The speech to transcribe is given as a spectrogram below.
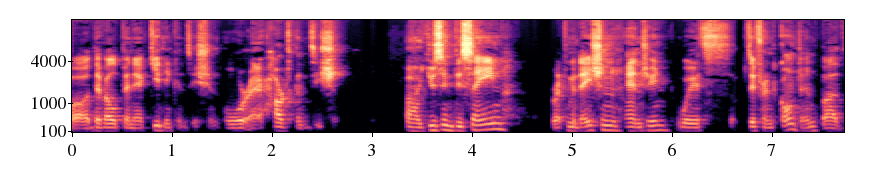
uh, developing a kidney condition or a heart condition uh, using the same recommendation engine with different content, but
